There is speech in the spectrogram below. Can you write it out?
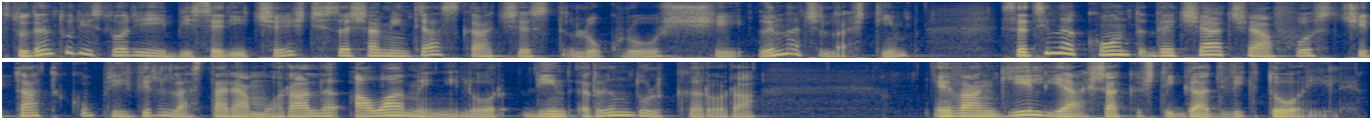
Studentul istoriei bisericești să-și amintească acest lucru și, în același timp, să țină cont de ceea ce a fost citat cu privire la starea morală a oamenilor din rândul cărora Evanghelia și-a câștigat victoriile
